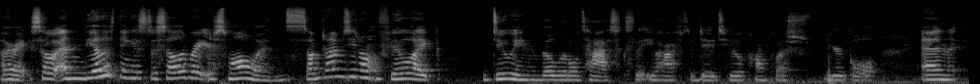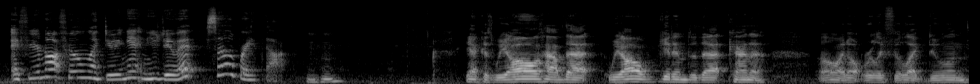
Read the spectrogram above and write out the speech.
All right. So, and the other thing is to celebrate your small wins. Sometimes you don't feel like doing the little tasks that you have to do to accomplish your goal. And if you're not feeling like doing it and you do it, celebrate that. Mm-hmm. Yeah, because we all have that. We all get into that kind of, oh, I don't really feel like doing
